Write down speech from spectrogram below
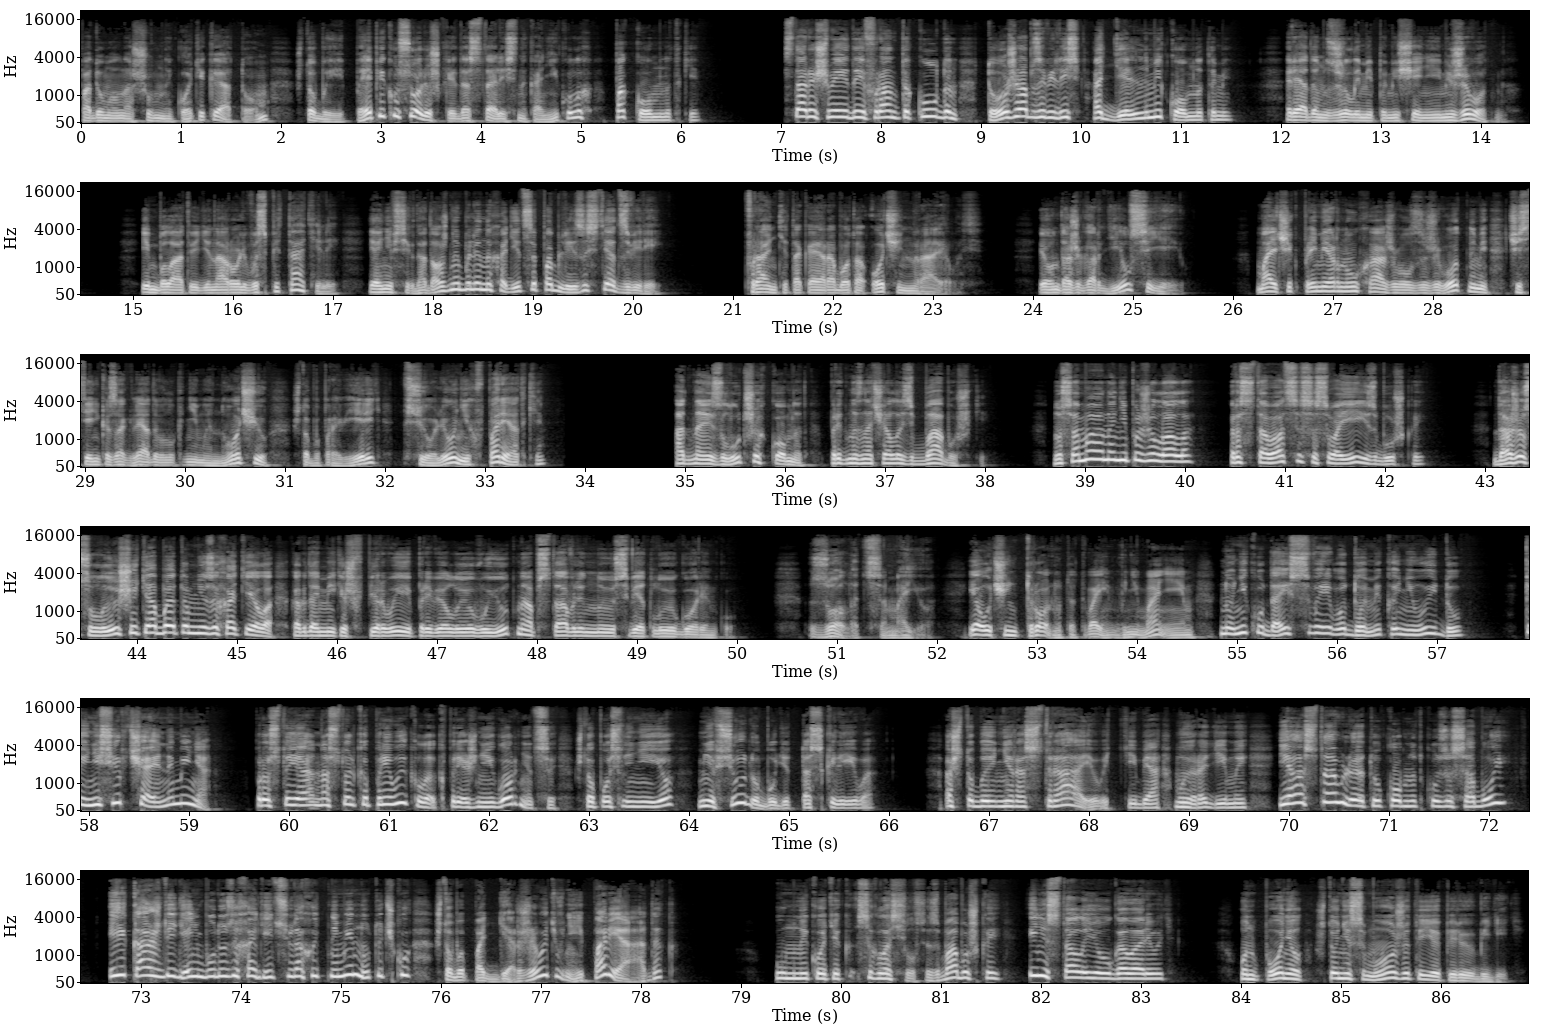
Подумал наш шумный котик и о том, чтобы и Пепику с Олюшкой достались на каникулах по комнатке. Старый Швейда и Франта Кулден тоже обзавелись отдельными комнатами рядом с жилыми помещениями животных. Им была отведена роль воспитателей, и они всегда должны были находиться поблизости от зверей. Франте такая работа очень нравилась, и он даже гордился ею. Мальчик примерно ухаживал за животными, частенько заглядывал к ним и ночью, чтобы проверить, все ли у них в порядке. Одна из лучших комнат предназначалась бабушке, но сама она не пожелала расставаться со своей избушкой даже слышать об этом не захотела, когда Микиш впервые привел ее в уютно обставленную светлую горенку. «Золотце мое, я очень тронута твоим вниманием, но никуда из своего домика не уйду. Ты не серчай на меня, просто я настолько привыкла к прежней горнице, что после нее мне всюду будет тоскливо. А чтобы не расстраивать тебя, мой родимый, я оставлю эту комнатку за собой» и каждый день буду заходить сюда хоть на минуточку, чтобы поддерживать в ней порядок. Умный котик согласился с бабушкой и не стал ее уговаривать. Он понял, что не сможет ее переубедить.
